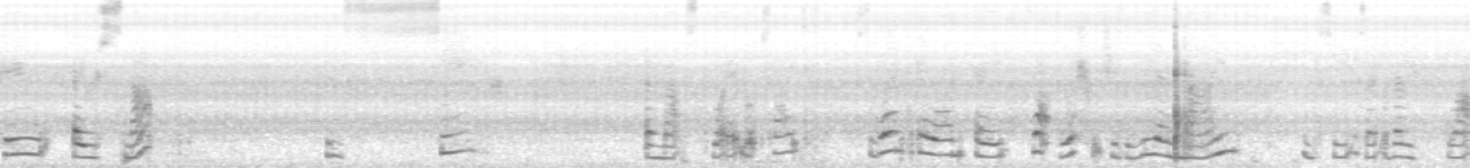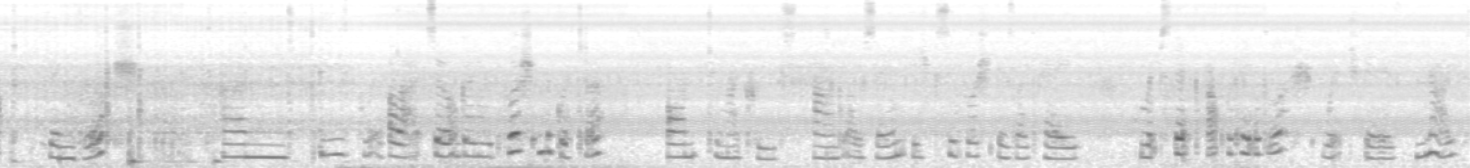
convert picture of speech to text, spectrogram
2O Snap. You can see, and that's what it looks like. So then I go on a flat brush, which is the Rio 9. You can see it's like a very flat, thin brush and these Alright, so I'm going with the brush and the glitter onto my crease. And what I was saying is you can see the brush is like a lipstick applicator brush, which is nice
